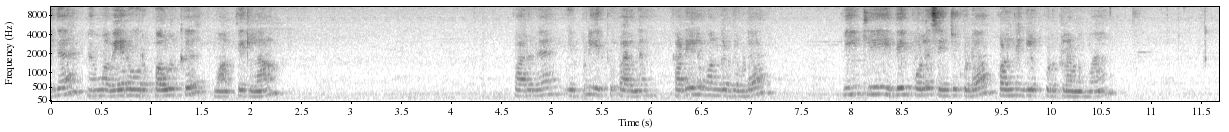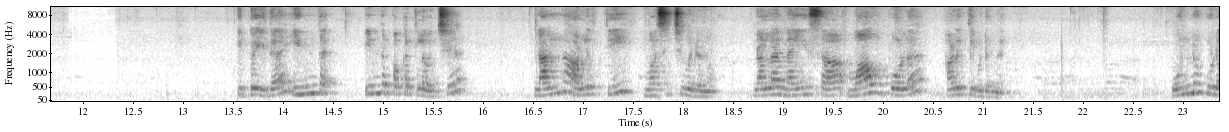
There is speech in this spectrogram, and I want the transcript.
இதை நம்ம வேற ஒரு பவுலுக்கு மாற்றிடலாம் பாருங்க எப்படி இருக்கு பாருங்க. கடையில் வாங்குறத விட வீட்லேயே இதே போல செஞ்சு கூட குழந்தைங்களுக்கு கொடுக்கலாம் நம்ம. இப்போ இதை இந்த இந்த பக்கத்தில் வச்சு நல்லா அழுத்தி மசிச்சு விடணும். நல்லா நைஸாக மாவு போல அழுத்தி விடுங்க. ஒன்று கூட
